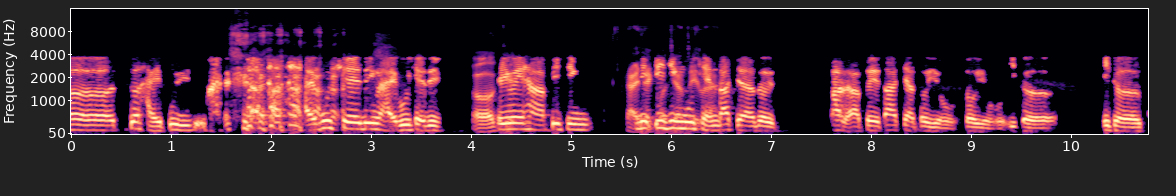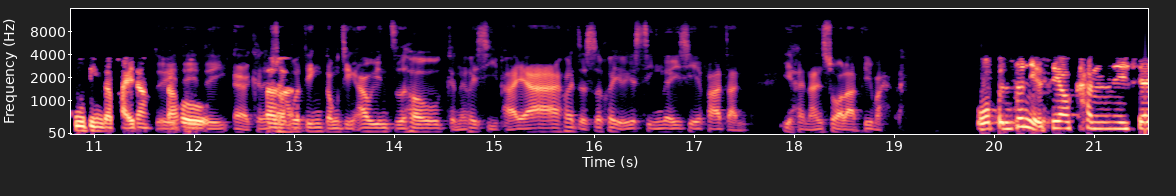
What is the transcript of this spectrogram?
呃，这还不 还不确定，还不确定。哦，因为他毕竟毕毕竟目前大家都大啊对大家都有都有一个一个固定的排档，对然后对对，呃，可能说不定东京奥运之后可能会洗牌呀、或者是会有一个新的一些发展，也很难说了，对吧？我本身也是要看一下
